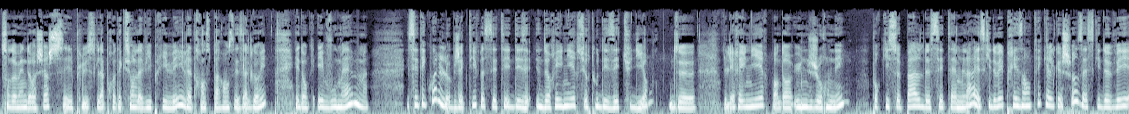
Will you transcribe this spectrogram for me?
Son domaine de recherche, c'est plus la protection de la vie privée et la transparence des algorithmes. Et donc, et vous-même, c'était quoi l'objectif? C'était de réunir surtout des étudiants, de, de les réunir pendant une journée pour qu'ils se parlent de ces thèmes-là? Est-ce qu'ils devaient présenter quelque chose? Est-ce qu'ils devaient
